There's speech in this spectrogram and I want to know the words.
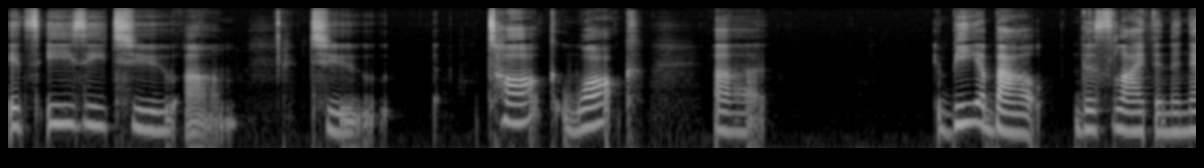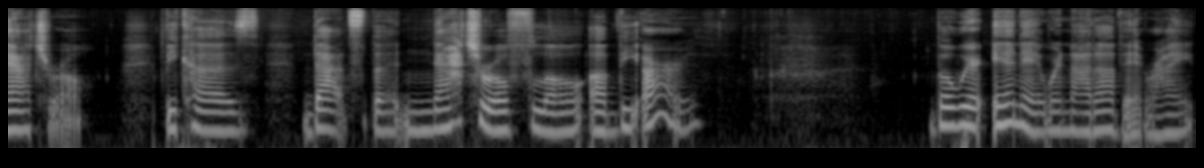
It's easy to um, to talk, walk, uh, be about this life in the natural, because that's the natural flow of the earth. But we're in it, we're not of it, right?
